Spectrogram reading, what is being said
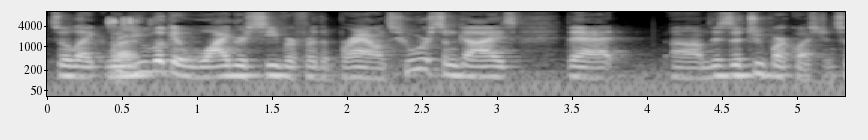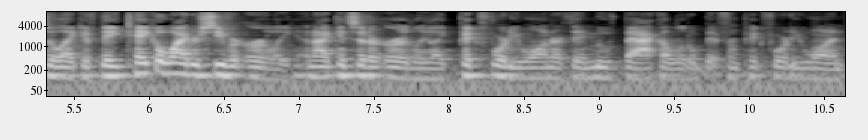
So like when right. you look at wide receiver for the Browns, who are some guys that um, this is a two part question. So, like, if they take a wide receiver early, and I consider early, like pick 41, or if they move back a little bit from pick 41,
